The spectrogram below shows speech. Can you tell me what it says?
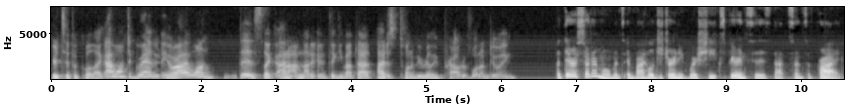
your typical like I want a Grammy or I want this. Like I am not even thinking about that. I just want to be really proud of what I'm doing. But there are certain moments in Beihold's journey where she experiences that sense of pride,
